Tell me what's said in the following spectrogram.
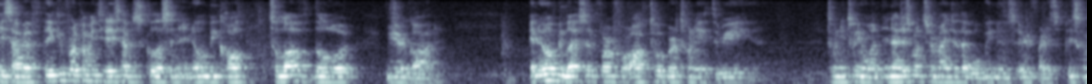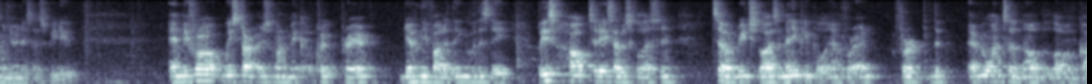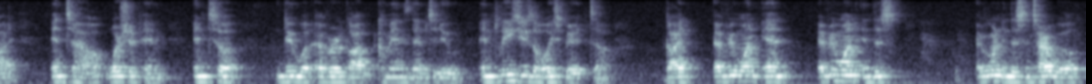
Happy Sabbath. Thank you for coming to today's Sabbath school lesson and it will be called To Love the Lord Your God. And it will be lesson 4 for October 23, 2021. And I just want to remind you that we'll be doing this every Friday, so please come and join us as we do. And before we start, I just want to make a quick prayer. Dear Heavenly Father, thank you for this day. Please help today's Sabbath school lesson to reach the lives of many people and for, for the, everyone to know the love of God and to help worship Him and to do whatever God commands them to do. And please use the Holy Spirit to guide everyone and everyone in this everyone in this entire world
